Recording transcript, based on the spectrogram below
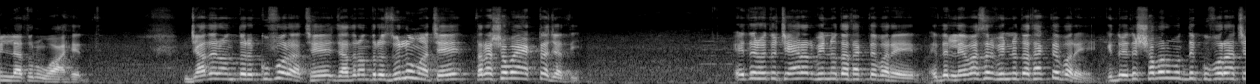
মিল্লাতুন ওয়াহেদ। যাদের অন্তরে কুফর আছে, যাদের অন্তরে জুলুম আছে, তারা সবাই একটা জাতি। এদের হয়তো চেহারার ভিন্নতা থাকতে পারে, এদের লেবাসের ভিন্নতা থাকতে পারে, কিন্তু এদের সবার মধ্যে কুফর আছে,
